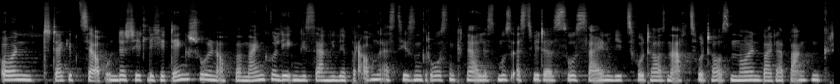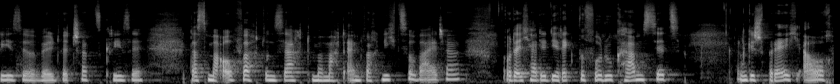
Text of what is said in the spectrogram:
Und da gibt es ja auch unterschiedliche Denkschulen, auch bei meinen Kollegen, die sagen, wir brauchen erst diesen großen Knall. Es muss erst wieder so sein wie 2008, 2009 bei der Bankenkrise, Weltwirtschaftskrise, dass man aufwacht und sagt, man macht einfach nicht so weiter. Oder ich hatte direkt, bevor du kamst jetzt, ein Gespräch auch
